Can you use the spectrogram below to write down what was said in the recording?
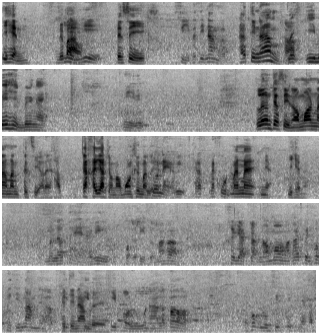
อีเห็นหรือเปล่า อีเห็นพี่ เป็นสีสีแพลตตินัมครับ แพลตินัมครับ แล้วอีไม่เห็นเป็นยังไง นี่พี่เริ่มจากสี normal มามันเป็นสีอะไรครับ จะขยับจาก normal ขึ้นมาเลยตัวไหนครับพี่แล้วแล้วคุณไม่ไม่เนี่ยอีเห็นอะมันแล้วแต่นะพี่ ปกติส่วนมากก็ ขยับจาก normal มันก็เป็นพวกแพลตตินัมเนี่ยครับที่ Platinum ที่เลย ที่พอรู้นะ แล้วก็ไอ้พวกลูซิติกเนี่ยครับ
